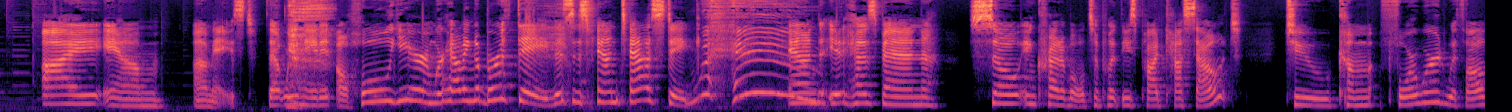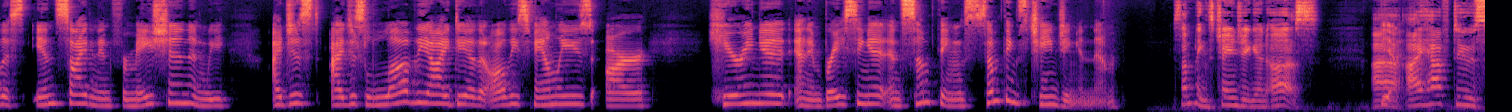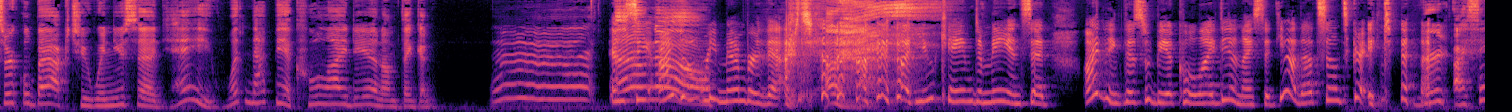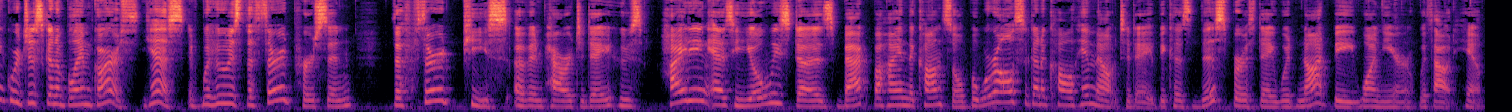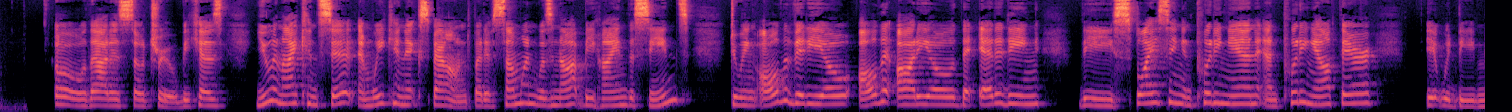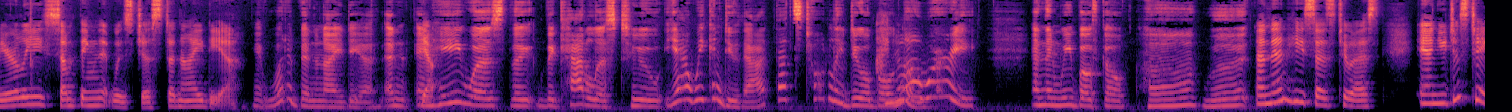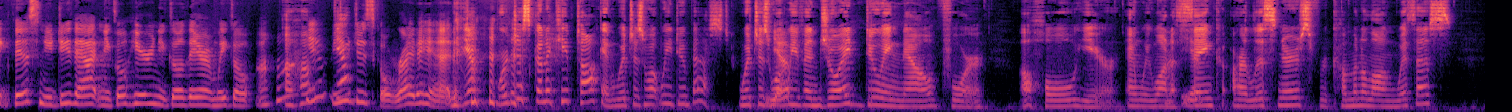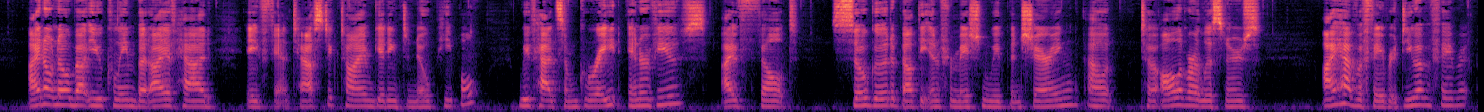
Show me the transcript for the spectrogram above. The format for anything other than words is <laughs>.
I am amazed that we made it a whole year and we're having a birthday. This is fantastic. Woohoo! And it has been so incredible to put these podcasts out, to come forward with all this insight and information and we I just I just love the idea that all these families are hearing it and embracing it and something's something's changing in them. something's changing in us. Uh, Yeah. I have to circle back to when you said, "Hey, wouldn't that be a cool idea?" And I'm thinking, mm, And I see, I don't remember that. <laughs> Thought you came to me and said, I think this would be a cool idea. And I said, Yeah, that sounds great. <laughs> we're, I think we're just going to blame Garth. Yes, who is the third person, the third piece of Empower Today, who's hiding as he always does back behind the console. But we're also going to call him out today because this birthday would not be one year without him. Oh, that is so true because you and I can sit and we can expound. But if someone was not behind the scenes doing all the video, all the audio, the editing, the splicing and putting in and putting out there, it would be merely something that was just an idea. It would have been an idea, and and Yeah. he was the the catalyst to yeah, we can do that. That's totally doable. No worry. And then we both go, huh? What? And then he says to us, and you just take this and you do that and you go here and you go there. And we go, uh huh. Uh-huh, You, you just go right ahead. Yep, we're <laughs> just going to keep talking, which is what we do best, which is what Yep. we've enjoyed doing now for a whole year. And we want to Yep. thank our listeners for coming along with us. I don't know about you, Kaleem, but I have had a fantastic time getting to know people. We've had some great interviews. I've felt so good about the information we've been sharing out to all of our listeners. I have a favorite. Do you have a favorite?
